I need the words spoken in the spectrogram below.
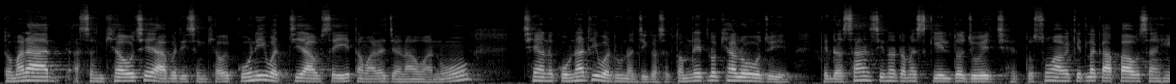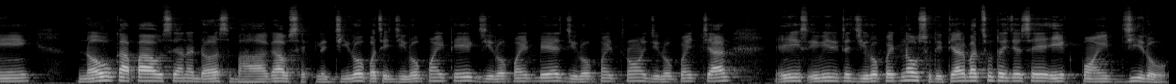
તમારે આ સંખ્યાઓ છે, આ બધી સંખ્યાઓ કોની વચ્ચે આવશે એ તમારે જણાવવાનું છે અને કોનાથી વધુ નજીક હશે? તમને એટલો ખ્યાલ હોવો જોઈએ કે દશાંશીનો તમે સ્કેલ તો જોઈએ જ છે. તો શું આવે? કેટલા કાપા આવશે અહીં? નવ કાપા આવશે અને દસ ભાગ આવશે. એટલે જીરો પછી જીરો પોઈન્ટ એક જીરો પોઈન્ટ બે જીરો પોઈન્ટ ત્રણ જીરો પોઈન્ટ ચાર, એ એવી રીતે જીરો પોઈન્ટ નવ સુધી. ત્યારબાદ શું થઈ જશે? એક પોઈન્ટ જીરો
